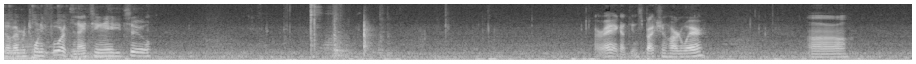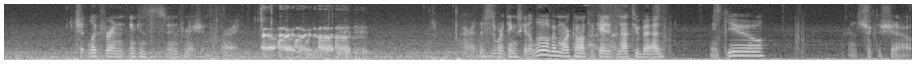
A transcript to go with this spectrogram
November 24th, 1982. Alright, I got the inspection hardware. Uh, look for an inconsistent information. Alright. This is where things get a little bit more complicated, but not too bad. Thank you. Right, let's check this shit out.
